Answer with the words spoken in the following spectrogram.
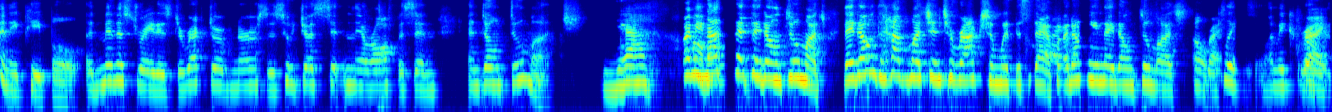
many people, administrators, director of nurses, who just sit in their office and, and don't do much. Yeah. I mean, not that they don't do much. They don't have much interaction with the staff. Right. I don't mean they don't do much. Oh, right. please let me correct.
